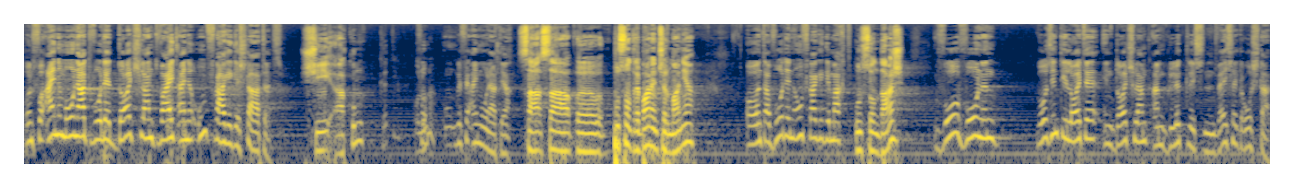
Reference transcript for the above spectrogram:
Und vor einem Monat wurde deutschlandweit eine Umfrage gestartet. Și acum o lună? Ungefähr ein Monat, ja. S-a, s-a uh, pus o întrebare în Germania, Und da wurde eine Umfrage gemacht, un sondaj, wo wohnen, wo sind die Leute in Deutschland am glücklichsten? In welcher Großstadt?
